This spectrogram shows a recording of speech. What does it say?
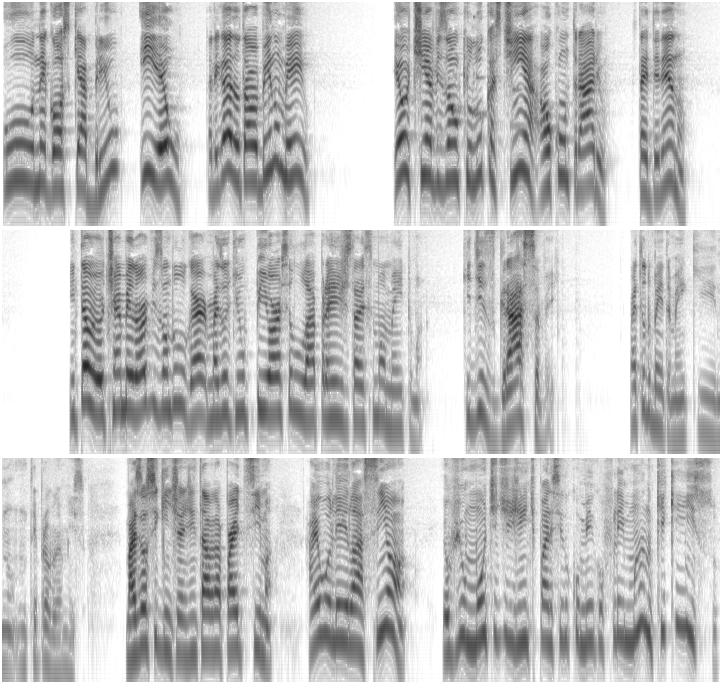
o negócio que abriu e eu, tá ligado? Eu tava bem no meio. Eu tinha a visão que o Lucas tinha, ao contrário. Tá entendendo? Então, eu tinha a melhor visão do lugar, mas eu tinha o pior celular para registrar esse momento, mano. Que desgraça, velho. Mas tudo bem também, que não, não, tem problema isso. Mas é o seguinte, a gente tava na parte de cima. Aí eu olhei lá assim, ó eu vi um monte de gente parecido comigo. Eu falei, mano, o que que é isso?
